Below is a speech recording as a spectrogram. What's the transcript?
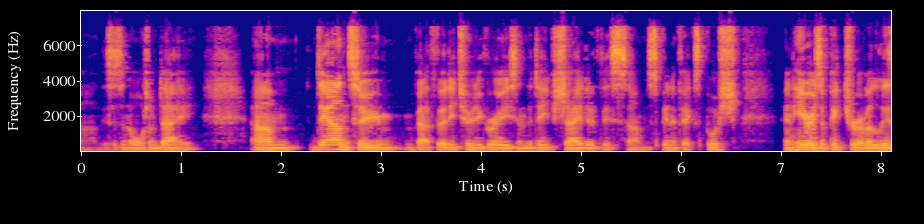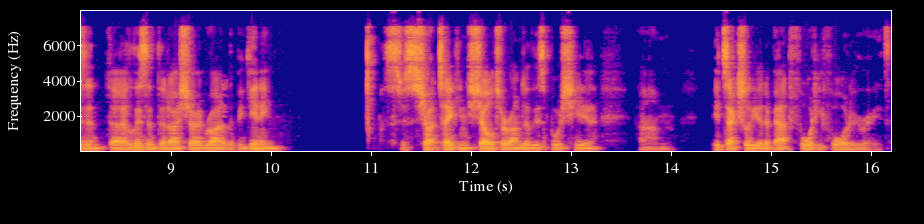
uh, this is an autumn day, um, down to about 32 degrees in the deep shade of this um, Spinifex bush. And here is a picture of a lizard, uh, lizard that I showed right at the beginning. It's just taking shelter under this bush here. Um, it's actually at about 44 degrees.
